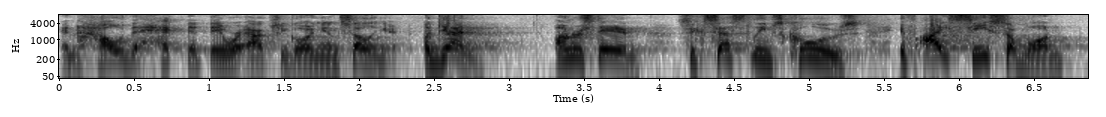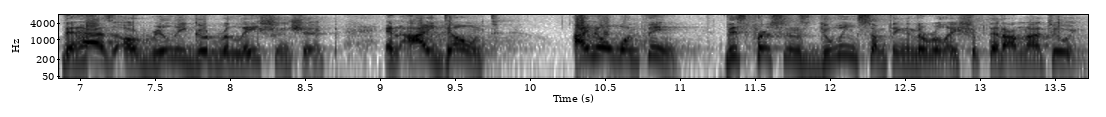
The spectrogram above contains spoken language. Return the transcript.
and how the heck that they were actually going and selling it. Again, understand success leaves clues. If I see someone that has a really good relationship and I don't, I know one thing. This person is doing something in the relationship that I'm not doing.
